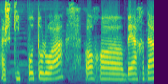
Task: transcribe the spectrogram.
aski potoloa, hor eh, behar da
